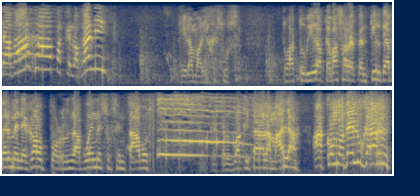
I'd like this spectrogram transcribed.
Trabaja para que lo ganes. Mira, María Jesús, toda tu vida te vas a arrepentir de haberme negado por la buena esos centavos. Porque te los voy a quitar a la mala. ¡A como dé lugar!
